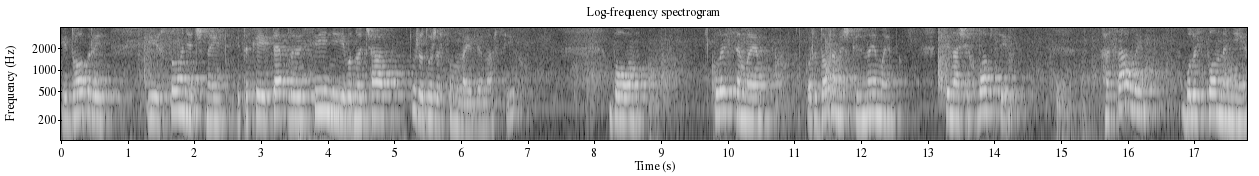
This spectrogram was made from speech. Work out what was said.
і добрий, і сонячний, і такий теплий осінній, і водночас дуже-дуже сумний для нас всіх. Бо колись цими коридорами шкільними ці наші хлопці гасали, були сповнені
